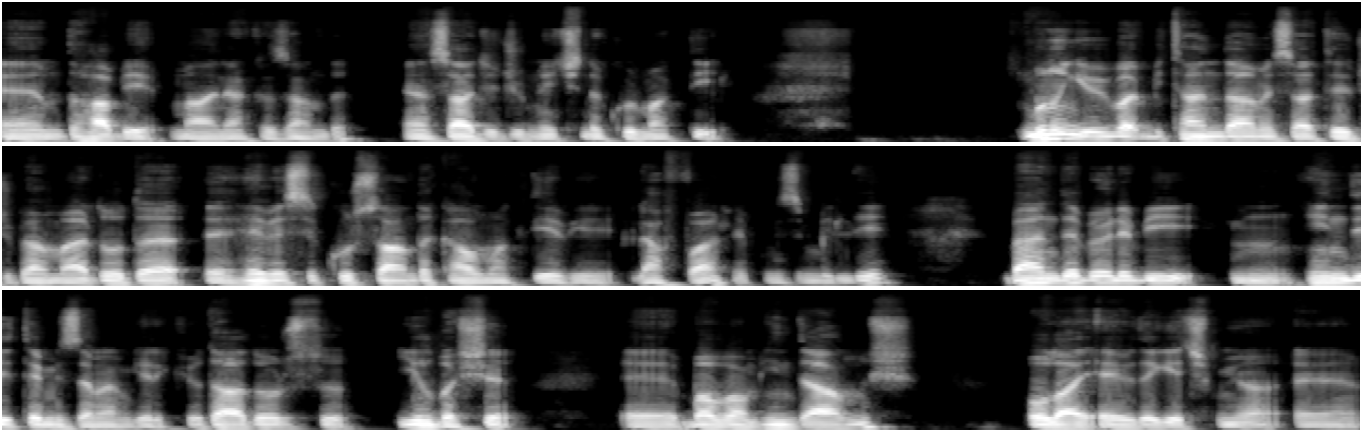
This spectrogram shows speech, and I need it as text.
daha bir mana kazandı. Yani sadece cümle içinde kurmak değil. Bunun gibi bir tane daha mesela tecrübem vardı. O da e, hevesi kursağında kalmak diye bir laf var hepimizin bildiği. Ben de böyle bir hindi temizlemem gerekiyor. Daha doğrusu yılbaşı e, babam hindi almış. Olay evde geçmiyor. E,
